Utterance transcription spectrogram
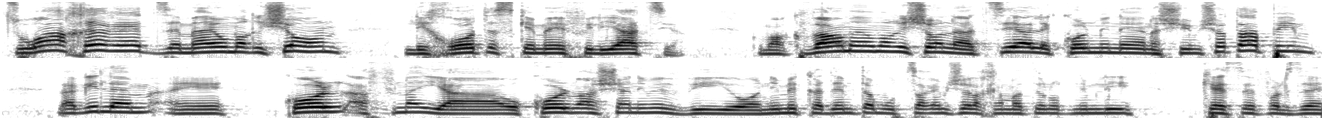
צורה אחרת זה מהיום הראשון לכרות הסכמי אפיליאציה. כלומר, כבר מהיום הראשון להציע לכל מיני אנשים שת"פים, להגיד להם, אה, כל הפנייה, או כל מה שאני מביא, או אני מקדם את המוצרים שלכם, אתם נותנים לי כסף על זה.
